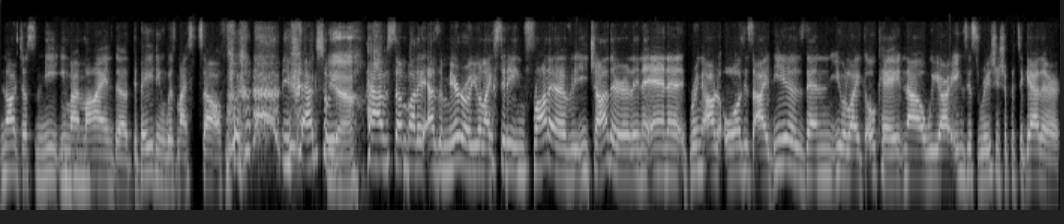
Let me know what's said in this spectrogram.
not just me in mm-hmm. my mind uh, debating with myself you actually yeah. have somebody as a mirror you're like sitting in front of each other and, and uh, bring out all these ideas then you're like okay now we are in this relationship together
